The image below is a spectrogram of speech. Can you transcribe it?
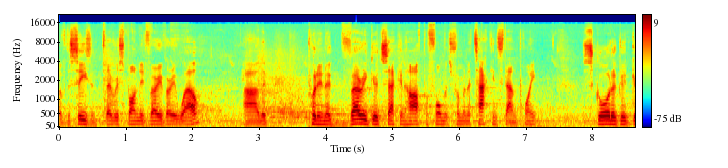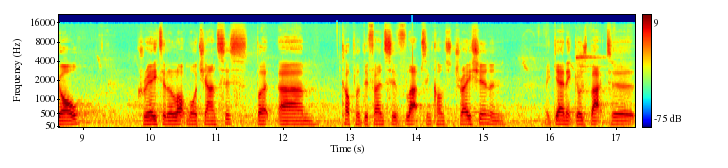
of the season. They responded very, very well. Uh, they put in a very good second half performance from an attacking standpoint, scored a good goal, created a lot more chances, but um, couple of defensive laps in concentration, and again, it goes back to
